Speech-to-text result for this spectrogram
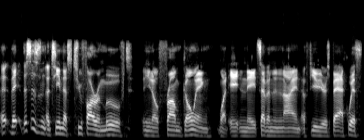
uh, they, this isn't a team that's too far removed, you know, from going what eight and eight, seven and nine a few years back with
